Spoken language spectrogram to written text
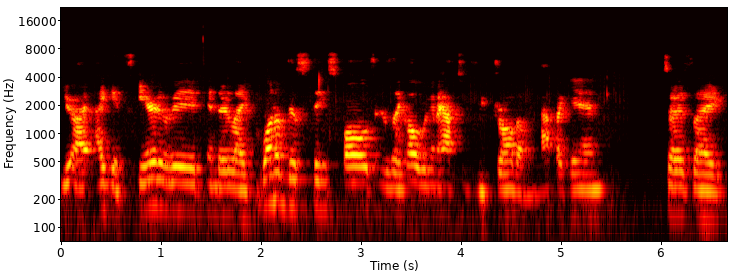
You, I, I get scared of it, and they're like, one of those things falls, and it's like, oh, we're gonna have to redraw the map again. So it's like,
